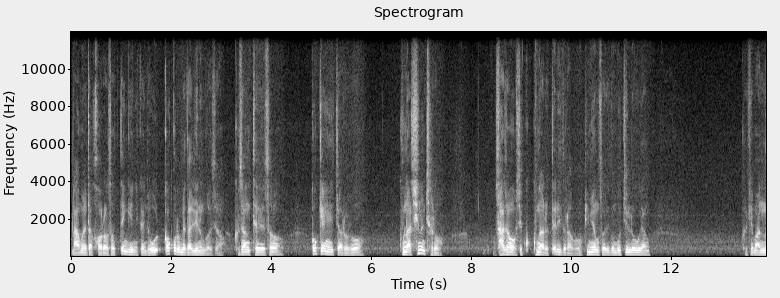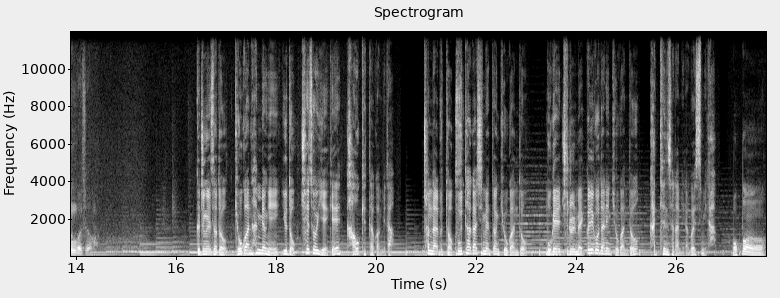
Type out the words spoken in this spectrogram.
나무에다 걸어서 당기니까 이제 올- 거꾸로 매달리는 거죠. 그 상태에서 꽃갱이 자루로 군화 치는 채로 사정없이 구- 군화를 때리더라고 비명 소리도 못 질르고 그냥 그렇게 맞는 거죠. 그 중에서도 교관 한 명이 유독 최소희에게 가혹했다고 합니다. 첫날부터 구타가 심했던 교관도 목에 줄을 매 끌고 다닌 교관도 같은 사람이라고 했습니다. 목봉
